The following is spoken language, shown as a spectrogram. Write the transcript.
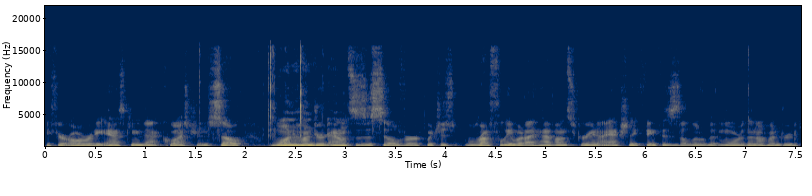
if you're already asking that question. So 100 ounces of silver, which is roughly what I have on screen. I actually think this is a little bit more than 100.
